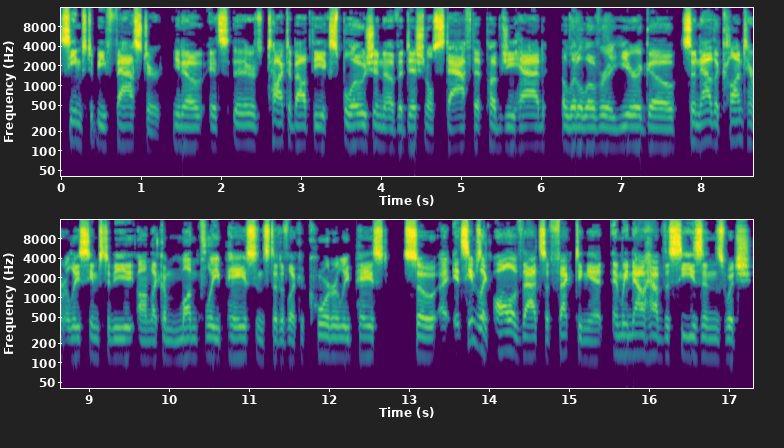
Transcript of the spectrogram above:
seems to be faster. You know, it's there's talked about the explosion of additional staff that PUBG had a little over a year ago. So now the content release seems to be on like a monthly pace instead of like a quarterly pace. So uh, it seems like all of that's affecting it. And we now have the seasons, which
